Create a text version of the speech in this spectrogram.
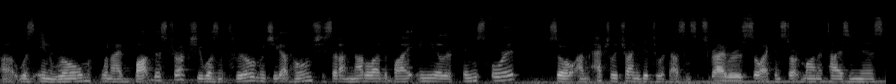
uh, was in Rome when I bought this truck. She wasn't thrilled when she got home. She said, I'm not allowed to buy any other things for it. So I'm actually trying to get to a thousand subscribers so I can start monetizing this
